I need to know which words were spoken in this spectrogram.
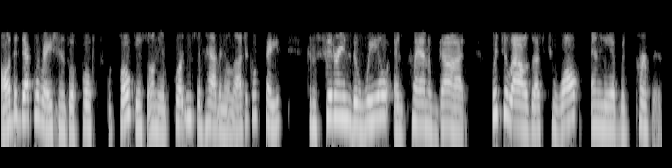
All the declarations will fo- focus on the importance of having a logical faith, considering the will and plan of God, which allows us to walk and live with purpose.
